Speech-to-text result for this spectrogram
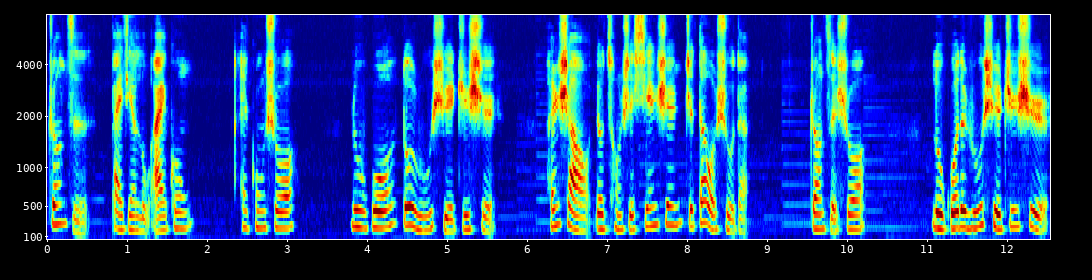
庄子拜见鲁哀公，哀公说：“鲁国多儒学之士，很少有从事先生之道术的。”庄子说：“鲁国的儒学之士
